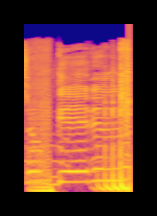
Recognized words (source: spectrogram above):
So get in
